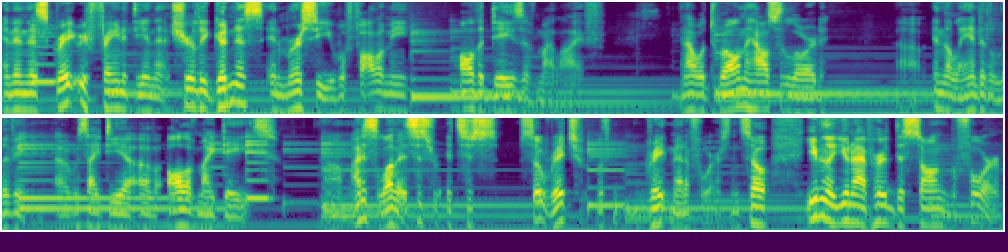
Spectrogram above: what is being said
And then this great refrain at the end that surely goodness and mercy will follow me all the days of my life. And I will dwell in the house of the Lord uh, in the land of the living. Uh, this idea of all of my days. Um, I just love it. It's just it's just so rich with great metaphors. And so, even though you and I have heard this song before,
